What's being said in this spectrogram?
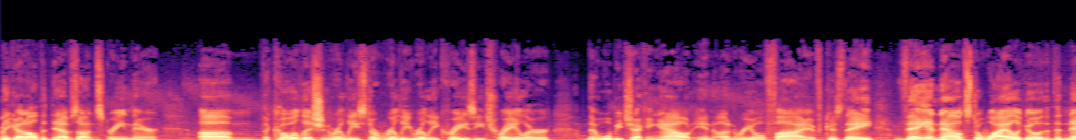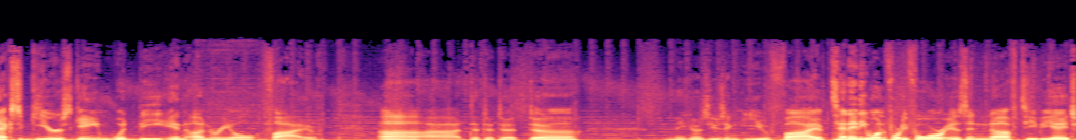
They got all the devs on screen there. Um, the coalition released a really really crazy trailer that we'll be checking out in Unreal 5 because they they announced a while ago that the next Gears game would be in Unreal 5. Uh, da, da, da, Miko's using EU5. 1080 144 is enough, TBH.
